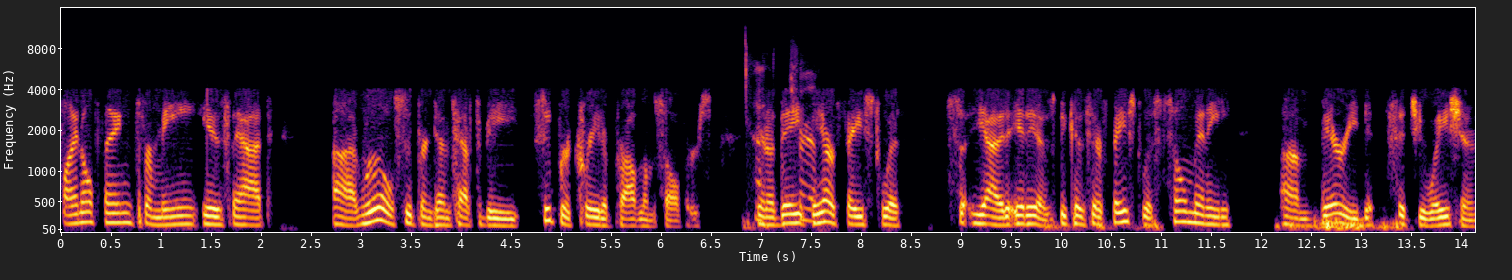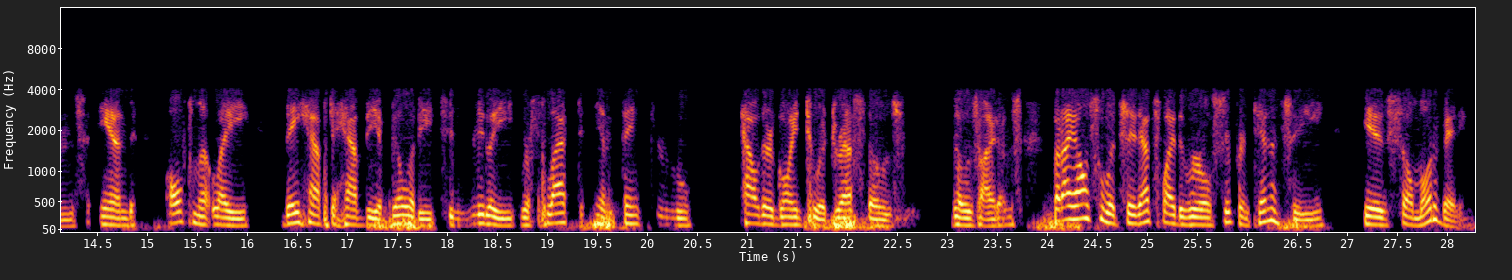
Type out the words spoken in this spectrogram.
final thing for me is that uh, rural superintendents have to be super creative problem solvers. You know, they, they are faced with so, yeah, it, it is because they're faced with so many um, varied situations, and ultimately they have to have the ability to really reflect and think through how they're going to address those those items. But I also would say that's why the rural superintendency is so motivating.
